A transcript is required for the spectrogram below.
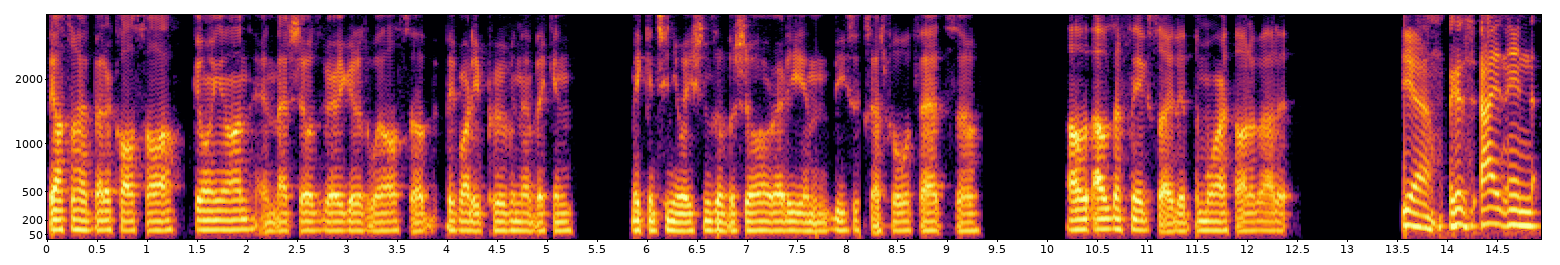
they also have Better Call Saul going on, and that show is very good as well. So they've already proven that they can make continuations of the show already and be successful with that. So I was, I was definitely excited the more I thought about it. Yeah, because I and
